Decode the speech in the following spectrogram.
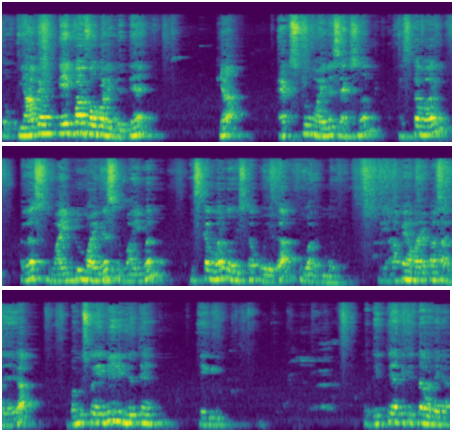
तो यहाँ पे हम एक बार फॉर्मूला लिख देते हैं। क्या? X two minus X one इसका वर्ग plus Y two minus Y one, इसका वर्ग और इसका पूरे का वर्गमूल। तो यहाँ पे हमारे पास आ जाएगा। अब हम इसको ए बी लिख देते हैं। ए बी तो देखते हैं अभी कितना बनेगा।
